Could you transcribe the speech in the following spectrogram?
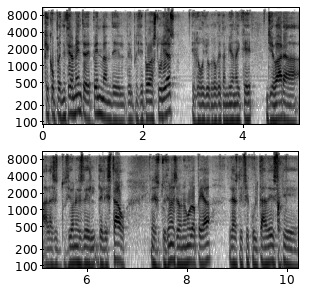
que competencialmente dependan del, del Principado de Asturias y luego yo creo que también hay que llevar a, a las instituciones del, del Estado, las instituciones de la Unión Europea, las dificultades que,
